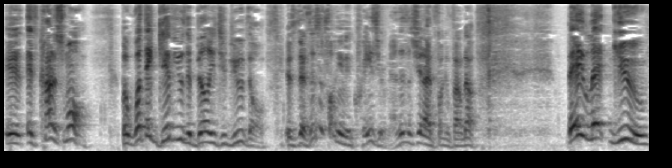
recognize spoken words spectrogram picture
is it's kind of small. But what they give you the ability to do though is this. This is fucking even crazier, man. This is shit I fucking found out. They let you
